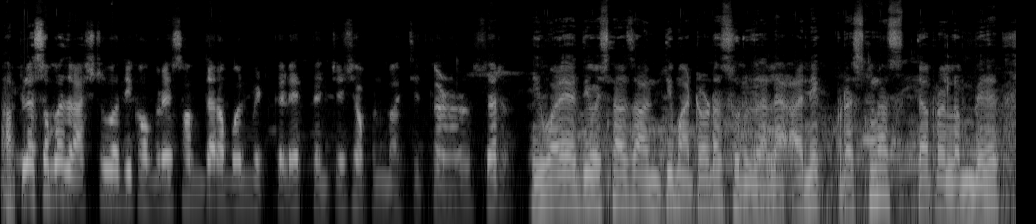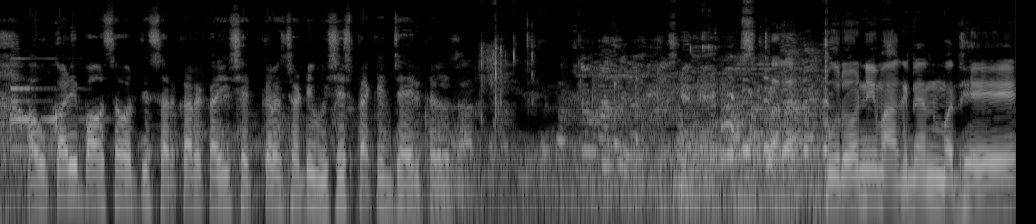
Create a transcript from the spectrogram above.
आपल्यासोबत राष्ट्रवादी काँग्रेस आमदार अमोल मिटकर आहेत. त्यांच्याशी आपण बातचीत करणार आहोत. सर हिवाळी अधिवेशनाचा अंतिम आठवडा सुरू झाला आहे अनेक प्रश्न सध्या प्रलंबित आहेत. अवकाळी पावसावरती सरकार काही शेतकऱ्यांसाठी विशेष पॅकेज जाहीर करत आहे. पुरवणी मागण्यांमध्ये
